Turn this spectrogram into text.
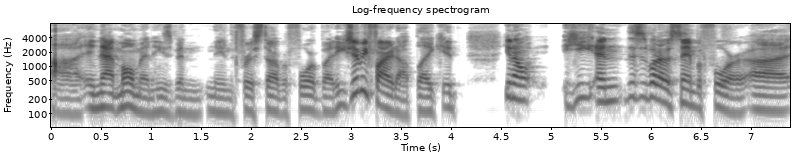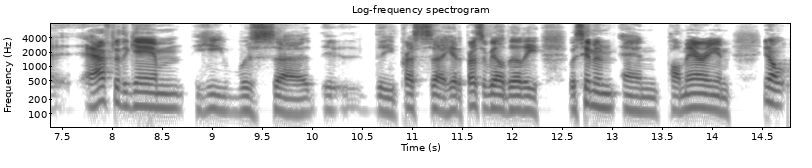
uh, in that moment. He's been named the first star before, but he should be fired up. Like it, you know, he and this is what I was saying before. Uh, after the game, he was uh, the press. Uh, he had a press availability. It was him and, and Palmieri, and you know,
